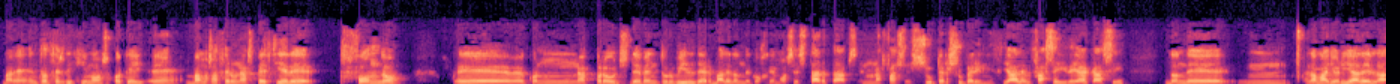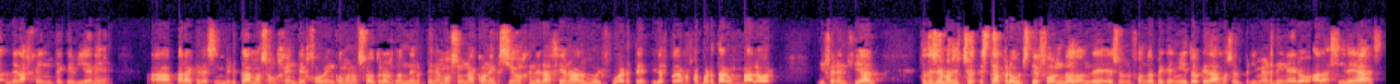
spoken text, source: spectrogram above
¿Vale? Entonces dijimos, ok, eh, vamos a hacer una especie de fondo eh, con un approach de Venture Builder, ¿vale? Donde cogemos startups en una fase súper, súper inicial, en fase idea casi, donde mmm, la mayoría de la, de la, gente que viene uh, para que les invirtamos son gente joven como nosotros, donde tenemos una conexión generacional muy fuerte y les podemos aportar un valor diferencial. Entonces hemos hecho este approach de fondo, donde es un fondo pequeñito que damos el primer dinero a las ideas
